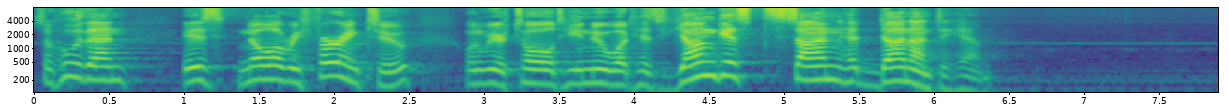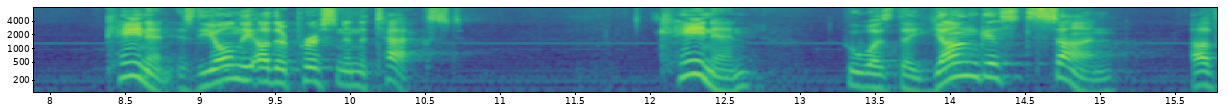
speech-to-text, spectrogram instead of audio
So, who then is Noah referring to when we are told he knew what his youngest son had done unto him? Canaan is the only other person in the text. Canaan, who was the youngest son of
